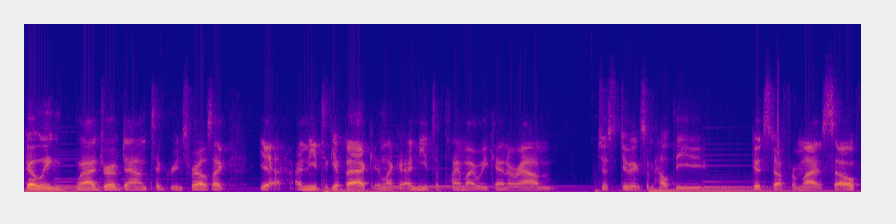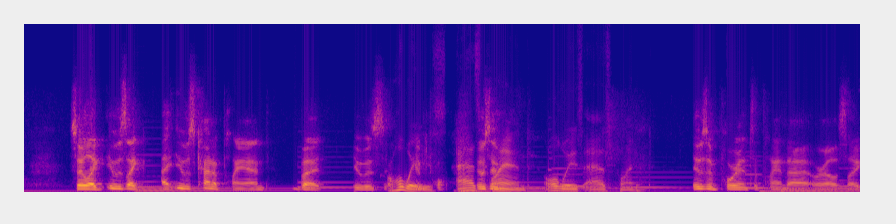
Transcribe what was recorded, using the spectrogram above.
going when I drove down to Greensboro, I was like, yeah, I need to get back and like I need to plan my weekend around just doing some healthy, good stuff for myself. So like it was like I, it was kind of planned, but it was Always impo- as was planned. Always as planned. it was important to plan that or else like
